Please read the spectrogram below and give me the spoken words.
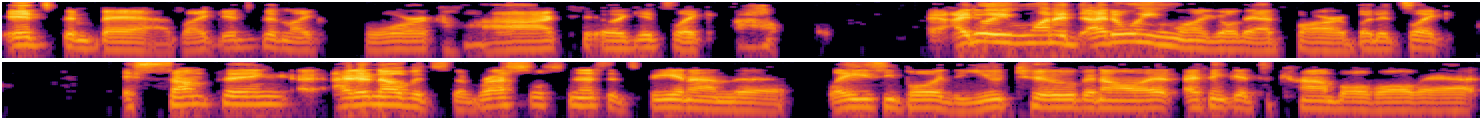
it's been bad. Like it's been like four o'clock. Like it's like oh, I don't even want to. I don't even want to go that far. But it's like it's something. I don't know if it's the restlessness. It's being on the lazy boy, the YouTube, and all that. I think it's a combo of all that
